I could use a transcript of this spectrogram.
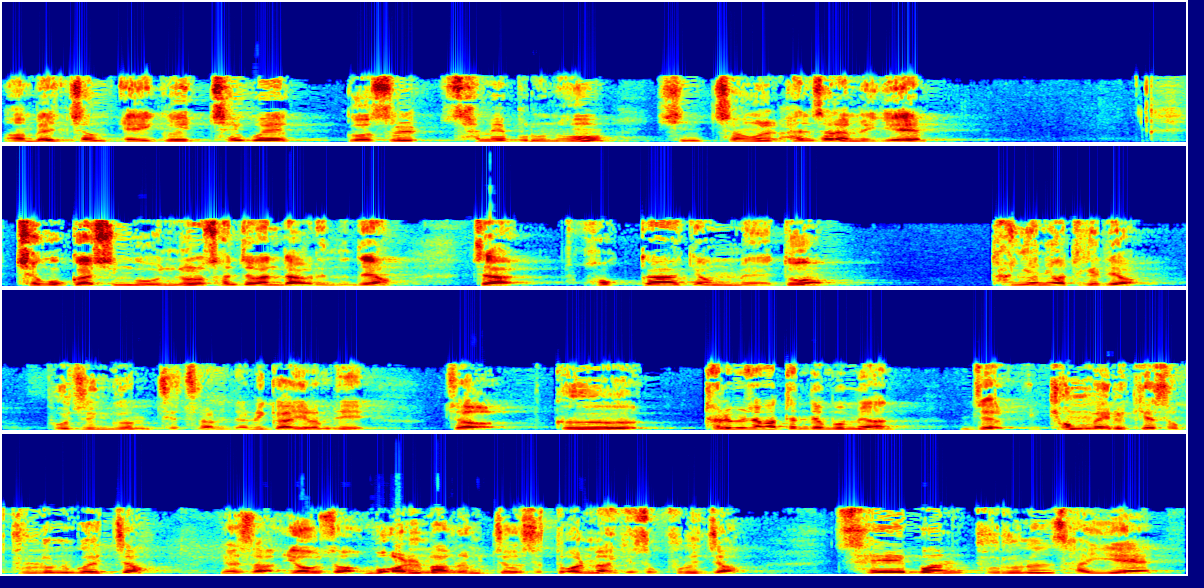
어, 면청액의 최고의 것을 3회 부른 후 신청을 한 사람에게 최고가 신고인으로 선정한다 그랬는데요. 자, 호가 경매도 당연히 어떻게 돼요? 보증금 제출합니다. 그러니까 여러분들이 저 그 텔레비전 같은 데 보면 이제 경매 이렇게 해서 부르는 거 있죠? 그래서 여기서 뭐 얼마 그럼 이쪽에서 또 얼마 계속 부르죠. 세 번 부르는 사이에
